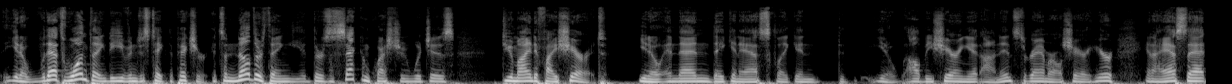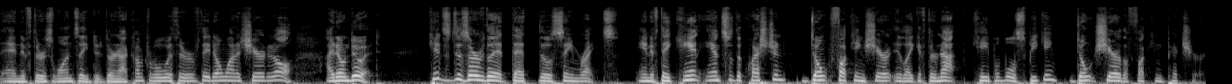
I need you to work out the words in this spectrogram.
you know, that's one thing to even just take the picture. It's another thing. There's a second question, which is, do you mind if I share it? You know, and then they can ask, like, in, you know, I'll be sharing it on Instagram or I'll share it here. And I ask that. And if there's ones they, they're not comfortable with or if they don't want to share it at all, I don't do it. Kids deserve that, that those same rights. And if they can't answer the question, don't fucking share it. Like, if they're not capable of speaking, don't share the fucking picture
